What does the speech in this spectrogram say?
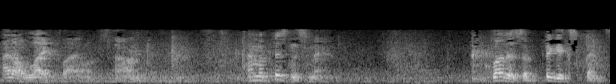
I don't like violence, Tom. I'm a businessman. Blood is a big expense.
